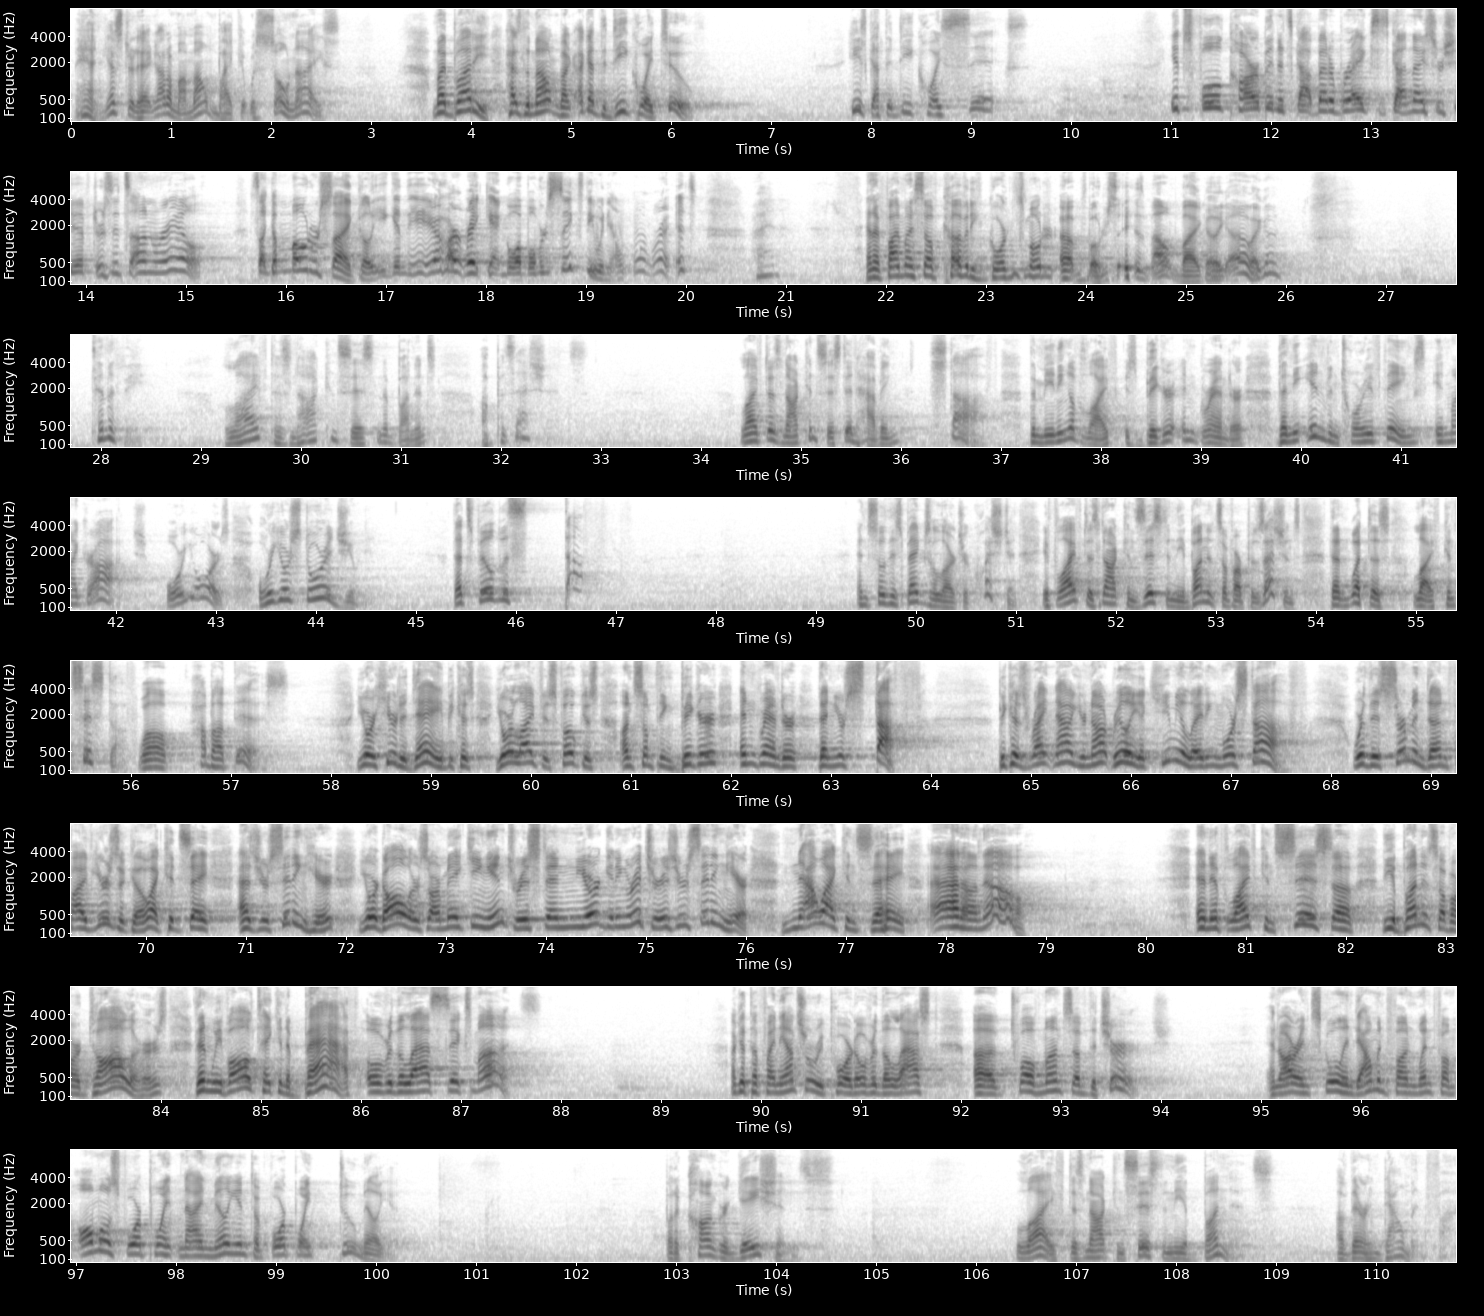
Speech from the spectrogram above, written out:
Man, yesterday I got on my mountain bike. It was so nice. My buddy has the mountain bike. I got the decoy too. He's got the decoy six. It's full carbon, it's got better brakes, it's got nicer shifters, it's unreal. It's like a motorcycle. You get your heart rate can't go up over 60 when you're right. And I find myself coveting Gordon's motor, uh, motor his mountain bike. I'm like, oh my God. Timothy, life does not consist in abundance of possessions. Life does not consist in having stuff. The meaning of life is bigger and grander than the inventory of things in my garage or yours or your storage unit that's filled with stuff. And so this begs a larger question. If life does not consist in the abundance of our possessions, then what does life consist of? Well, how about this? You're here today because your life is focused on something bigger and grander than your stuff. Because right now, you're not really accumulating more stuff. Were this sermon done five years ago, I could say, as you're sitting here, your dollars are making interest and you're getting richer as you're sitting here. Now I can say, I don't know. And if life consists of the abundance of our dollars, then we've all taken a bath over the last six months. I got the financial report over the last uh, 12 months of the church. And our in school endowment fund went from almost 4.9 million to 4.2 million. But a congregation's life does not consist in the abundance of their endowment fund.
